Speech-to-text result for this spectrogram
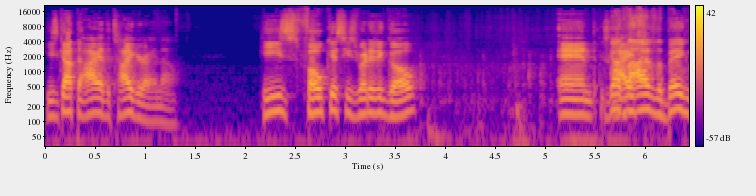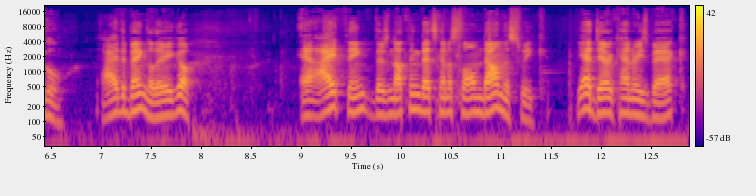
he's got the eye of the tiger right now. He's focused. He's ready to go. And He's got I, the eye of the Bengal. eye of the Bengal. There you go. And I think there's nothing that's going to slow him down this week. Yeah, Derrick Henry's back.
